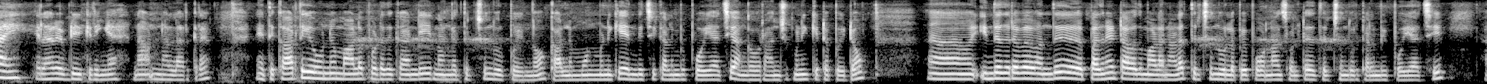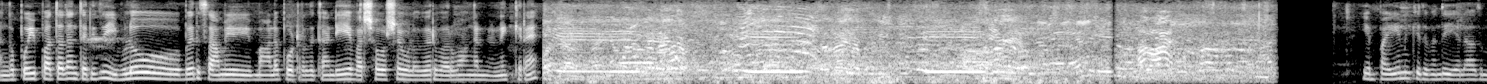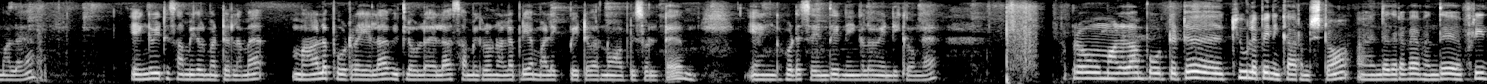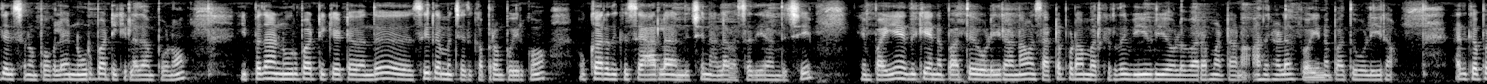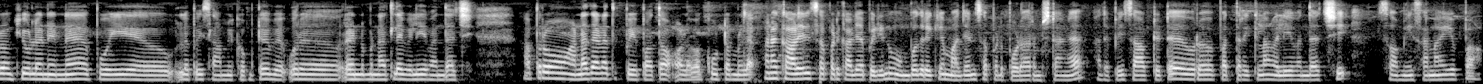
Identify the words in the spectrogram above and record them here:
Hi எல்லோரும் எப்படி இருக்கிறீங்க? நான் நல்லா இருக்கிறேன். நேற்று கார்த்திகை ஒன்று மாலை போடுறதுக்காண்டி நாங்கள் திருச்செந்தூர் போயிருந்தோம். காலைல மூணு மணிக்கே எழுந்திரிச்சு கிளம்பி போயாச்சு. அங்கே ஒரு அஞ்சு மணிக்கிட்ட போயிட்டோம். இந்த தடவை வந்து பதினெட்டாவது மாலைனால திருச்செந்தூரில் போய் போடலாம்னு சொல்லிட்டு திருச்செந்தூர் கிளம்பி போயாச்சு. அங்கே போய் பார்த்தா தான் தெரியுது இவ்வளோ பேர் சாமி மாலை போடுறதுக்காண்டியே வருஷம் வருஷம் இவ்வளோ பேர் வருவாங்கன்னு நினைக்கிறேன். என் பையனுக்கு இது வந்து ஏழாவது மாலை. எங்கள் வீட்டு சாமிகள் மட்டும் இல்லாமல் மாலை போடுற எல்லா வீட்டில் உள்ள எல்லா சாமிகளும் நல்லபடியாக மலைக்கு போயிட்டு வரணும் அப்படி சொல்லிட்டு எங்கள் கூட சேர்ந்து நீங்களும் வேண்டிக்கோங்க. அப்புறம் மாலைலாம் போட்டுட்டு க்யூவில் போய் நிற்க ஆரம்பிச்சிட்டோம். இந்த தடவை வந்து ஃப்ரீ தரிசனம் போகலை. நூறுரூபா டிக்கெட்டில் தான் போனோம். இப்போ தான் நூறுரூபா டிக்கெட்டை வந்து சீரமைச்சதுக்கப்புறம் போயிருக்கோம். உட்காரதுக்கு சேர்லாம் இருந்துச்சு நல்லா வசதியாக இருந்துச்சு. என் பையன் எதுக்கு என்னை பார்த்து ஒளிகிறான்னா அவன் சட்டை போடாமல் இருக்கிறது வீடியோவில் வரமாட்டானா. அதனால் இப்போ என்னை பார்த்து ஒளிகிறான் அதுக்கப்புறம் க்யூவில் நின்று போய் உள்ளே போய் சாமி கும்பிட்டு ஒரு ரெண்டு மணி நேரத்தில் வெளியே வந்தாச்சு. அப்புறம் அன்னதானத்துக்கு போய் பார்த்தோம். அவ்வளோவா கூட்டம் இல்லை. ஆனால் காலையில் சாப்பாடு காலியாக போயிட்டுன்னு ஒம்பதரைக்கே மதியான சாப்பாடு போட ஆரம்பிச்சிட்டாங்க. அதை போய் சாப்பிட்டுட்டு ஒரு பத்தரைக்கெலாம் வெளியே வந்தாச்சு. சுவாமி சனாயப்பா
